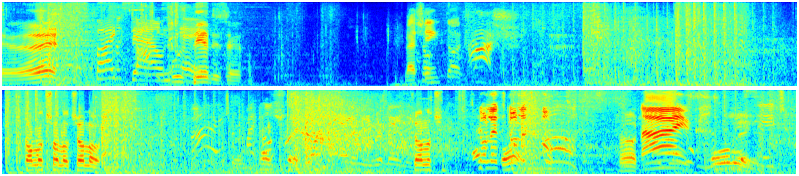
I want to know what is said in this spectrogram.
é. Os dedos, é. Flashing. Cholo, cholo, cholo. My ult One Nice!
